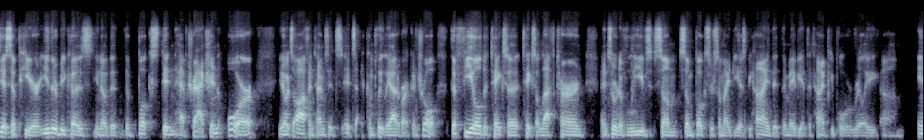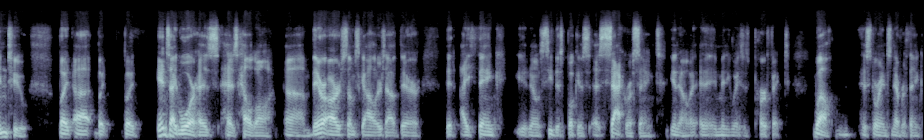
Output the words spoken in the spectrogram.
disappear either because you know the, the books didn't have traction or you know it's oftentimes it's it's completely out of our control. The field takes a takes a left turn and sort of leaves some some books or some ideas behind that, that maybe at the time people were really um, into. But uh, but but inside war has has held on. Um, there are some scholars out there that i think you know see this book as as sacrosanct you know in, in many ways as perfect. Well historians never think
